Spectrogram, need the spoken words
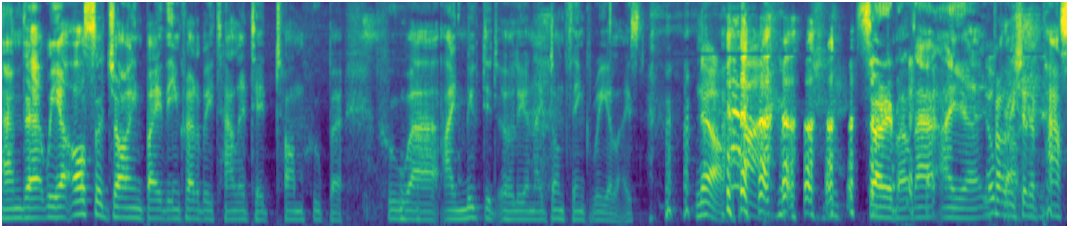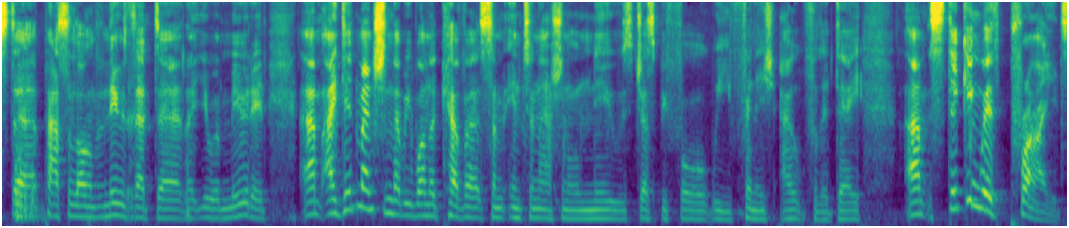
and uh, we are also joined by the incredibly talented Tom Hooper, who uh, I muted earlier and I don't think realized. No. Sorry about that. I uh, No probably problem. should have passed uh, passed along the news that uh, that you were muted. Um, I did mention that we want to cover some international news just before we finish out for the day. Um, sticking with Pride,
